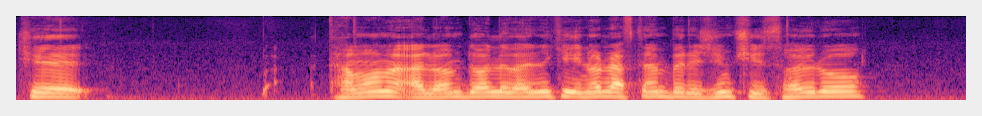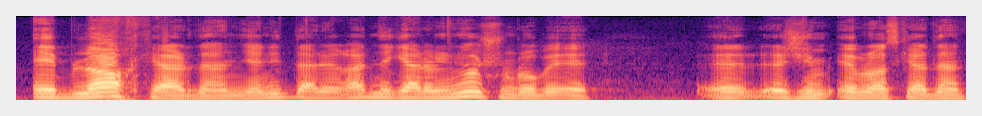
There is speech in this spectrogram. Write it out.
که تمام علائم داله بر که اینا رفتن به رژیم چیزهایی رو ابلاغ کردن. یعنی در حقیقت نگرانی‌هاشون رو به رژیم ابراز کردن.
